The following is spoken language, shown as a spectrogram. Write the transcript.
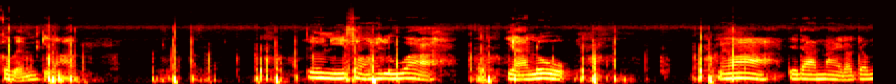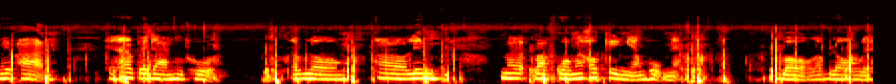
ก็แบบเมื่อกี้แหละครับเรื่องนี้สอนให้รู้ว่า อย่าโลภ ไม่ว่าจะด่านไหนเราจะไม่ผ่าน แต่ถ้าไปด่านโหดๆรับรอง ถ้าเราเล่นไม่บากลัวไม่เข้าเก่งอย่างผมเนี่ย บอกรับรองเลย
